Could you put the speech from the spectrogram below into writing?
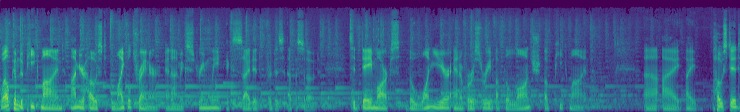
Welcome to Peak Mind. I'm your host, Michael Trainer, and I'm extremely excited for this episode. Today marks the one year anniversary of the launch of Peak Mind. Uh, I, I posted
